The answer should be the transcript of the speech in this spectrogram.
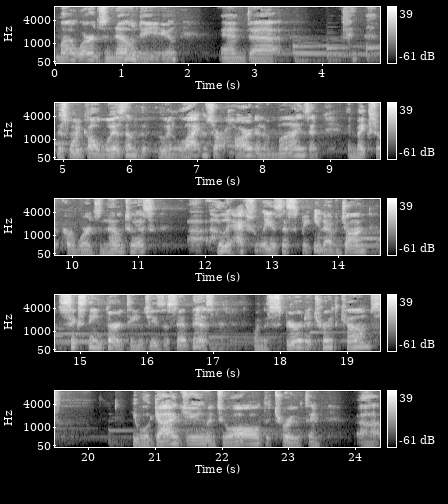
my words known to you." And uh, this one called wisdom, who, who, enlightens our heart and our minds and, and makes her, her words known to us uh, who actually is this speaking of? John 16 13, Jesus said this When the Spirit of truth comes, he will guide you into all the truth. And uh,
